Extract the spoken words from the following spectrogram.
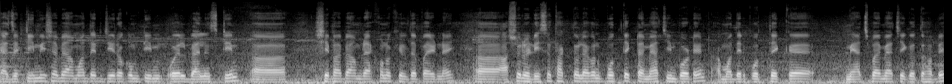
অ্যাজ এ টিম হিসাবে আমাদের যেরকম টিম ওয়েল ব্যালেন্স টিম সেভাবে আমরা এখনও খেলতে পারি নাই। আসলে রেসে থাকতে হলে এখন প্রত্যেকটা ম্যাচ ইম্পর্টেন্ট আমাদের প্রত্যেক ম্যাচ বাই ম্যাচ এগোতে হবে।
